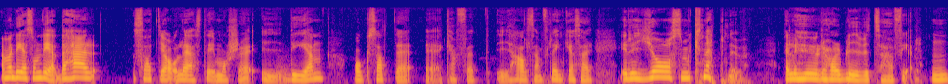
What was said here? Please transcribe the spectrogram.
ja, men det är som det. Det här satt jag och läste i morse i DN och satte eh, kaffet i halsen. För tänker jag så här, är det jag som är knäpp nu? Eller hur har det blivit så här fel? Mm.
